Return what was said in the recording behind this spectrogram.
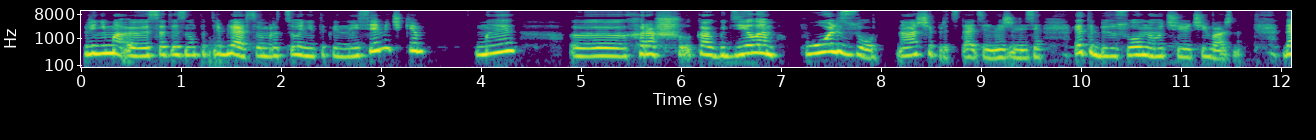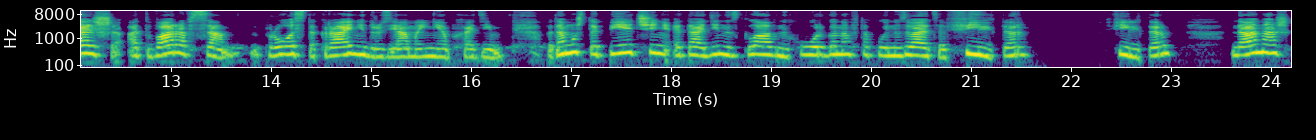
принимая, э, соответственно, употребляя в своем рационе тыквенные семечки, мы э, хорошо как бы делаем пользу нашей предстательной железе. Это, безусловно, очень-очень важно. Дальше, отвар овса просто крайне, друзья мои, необходим. Потому что печень – это один из главных органов, такой называется фильтр. Фильтр, да, наш.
